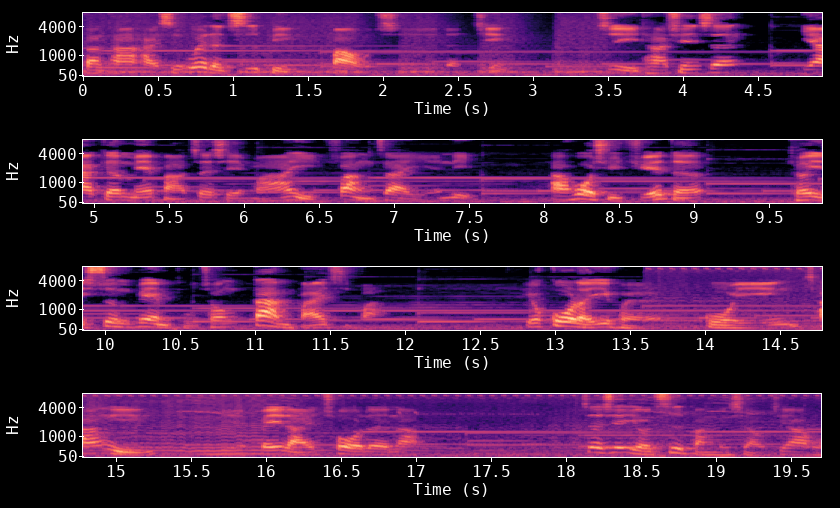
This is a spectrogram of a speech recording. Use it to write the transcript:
但她还是为了吃饼保持冷静。至于她先生，压根没把这些蚂蚁放在眼里。他或许觉得可以顺便补充蛋白质吧。又过了一会儿，果蝇、苍蝇也飞来凑热闹。这些有翅膀的小家伙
